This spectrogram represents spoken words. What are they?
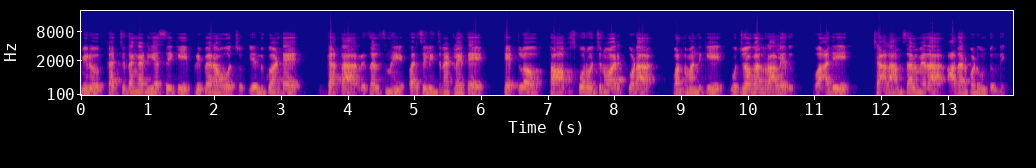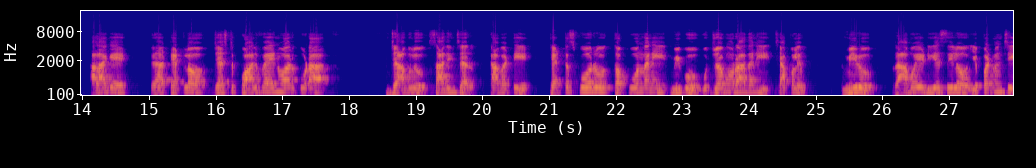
మీరు ఖచ్చితంగా డిఎస్సికి ప్రిపేర్ అవ్వవచ్చు. ఎందుకు అంటే గత రిజల్ట్స్ని పరిశీలించినట్లయితే టెట్లో టాప్ స్కోర్ వచ్చిన వారికి కూడా కొంతమందికి ఉద్యోగాలు రాలేదు. అది చాలా అంశాల మీద ఆధారపడి ఉంటుంది. అలాగే టెట్లో జస్ట్ క్వాలిఫై అయిన వారు కూడా జాబులు సాధించారు. కాబట్టి టెట్ స్కోరు తక్కువ ఉందని మీకు ఉద్యోగం రాదని చెప్పలేం. మీరు రాబోయే డిఎస్సిలో ఇప్పటి నుంచి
